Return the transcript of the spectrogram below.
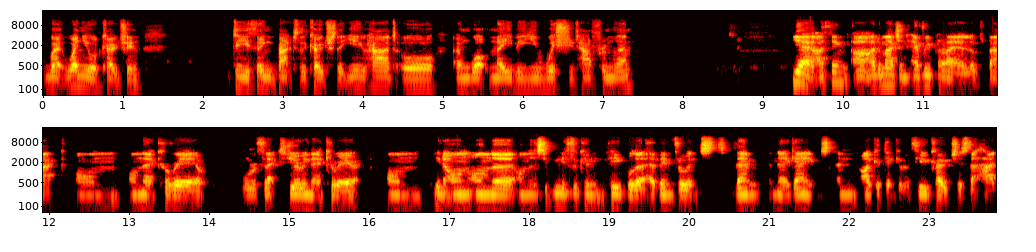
When you're coaching, do you think back to the coach that you had, or and what maybe you wish you'd had from them? Yeah, I think uh, I'd imagine every player looks back on on their career or reflects during their career on you know on on the on the significant people that have influenced them and their games and i could think of a few coaches that had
